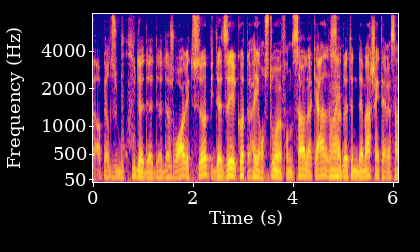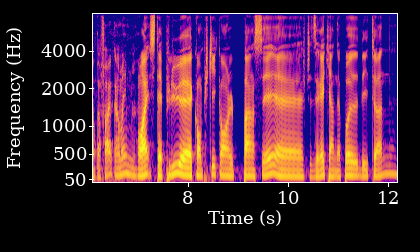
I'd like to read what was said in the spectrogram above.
a perdu beaucoup de, de- de- de joueurs et tout ça. Puis de dire, écoute, hey, on se trouve un fournisseur local, ça doit être une démarche intéressante à faire quand même. Ouais, c'était plus euh, compliqué qu'on le pensait. Euh, je te dirais qu'il n'y en a pas des tonnes.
